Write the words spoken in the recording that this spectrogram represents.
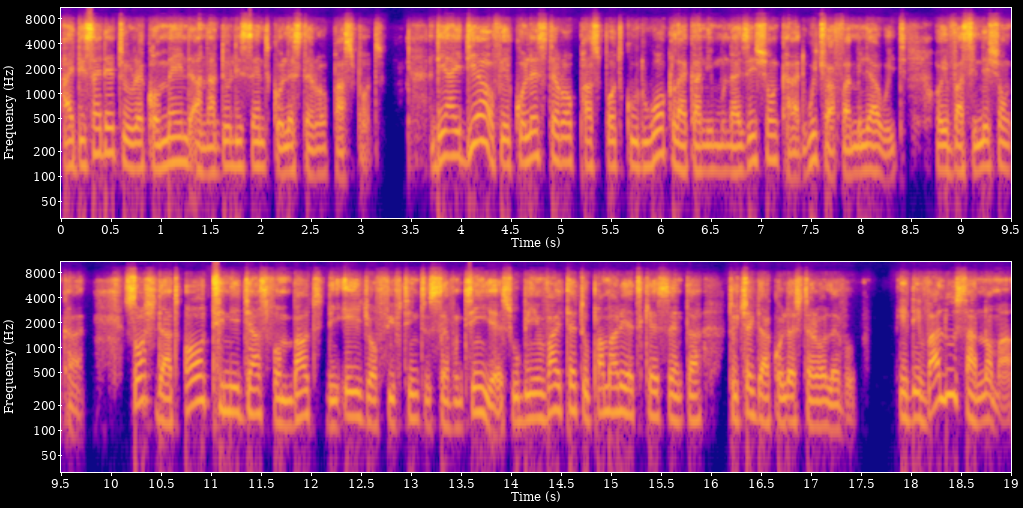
I decided to recommend an adolescent cholesterol passport. The idea of a cholesterol passport could work like an immunization card, which you are familiar with, or a vaccination card, such that all teenagers from about the age of 15 to 17 years will be invited to primary health care center to check their cholesterol level. If the values are normal,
